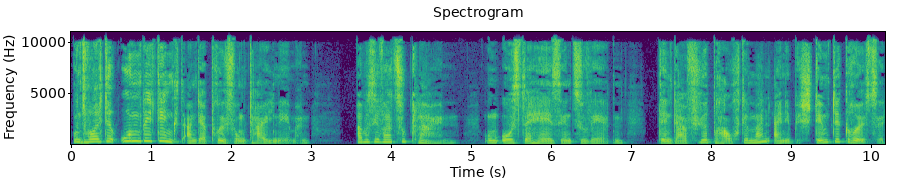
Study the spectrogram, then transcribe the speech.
und wollte unbedingt an der Prüfung teilnehmen. Aber sie war zu klein, um Osterhäsin zu werden, denn dafür brauchte man eine bestimmte Größe,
